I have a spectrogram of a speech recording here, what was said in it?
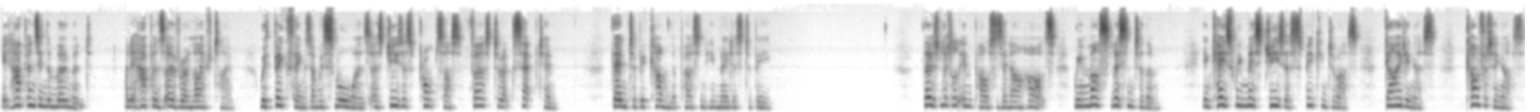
It happens in the moment and it happens over a lifetime, with big things and with small ones, as Jesus prompts us first to accept Him, then to become the person He made us to be. Those little impulses in our hearts, we must listen to them, in case we miss Jesus speaking to us, guiding us, comforting us,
